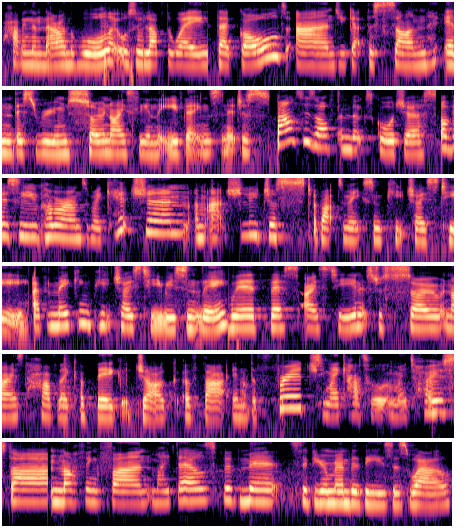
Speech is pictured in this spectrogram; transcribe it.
having them there on the wall. I also love the way they're gold and you get the sun in this room so nicely in the evenings and it just bounces off and looks gorgeous. Obviously you come around to my kitchen. I'm actually just about to make some peach iced tea. I've been making peach iced tea recently with this iced tea and it's just so nice to have like a big jug of that in the fridge. See my kettle and my toaster. Nothing fun. My Daylesford mitts, if you remember these as well.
